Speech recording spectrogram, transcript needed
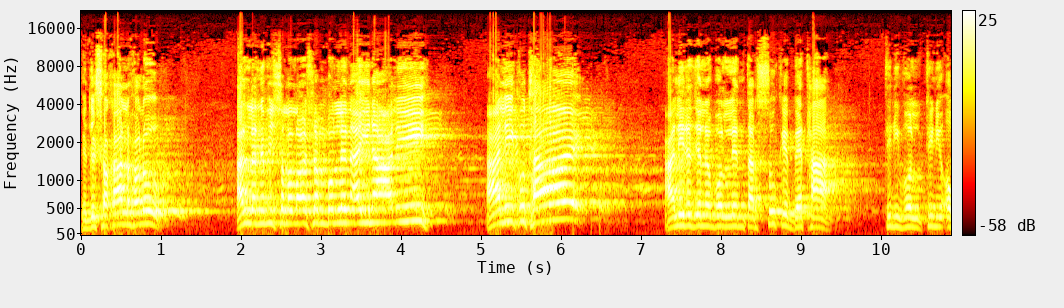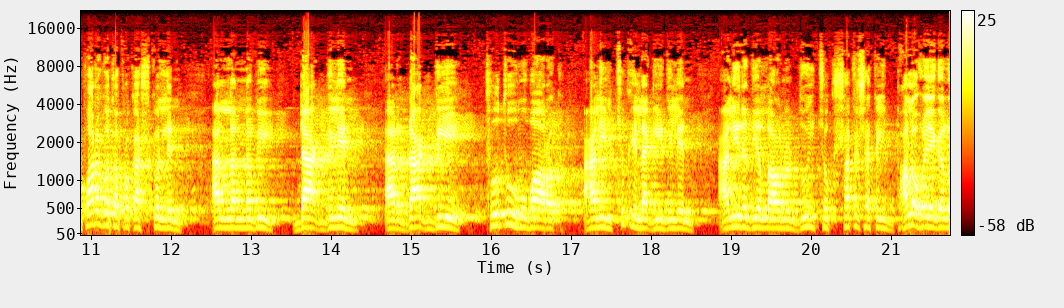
কিন্তু সকাল হলো আল্লাহ নবী সাল্লাম বললেন, আইনা আলী? আলী কোথায়? আলী রাজেল বললেন, তার চোখে ব্যথা। তিনি বল, তিনি অপারগতা প্রকাশ করলেন। আল্লাহ নবী ডাক দিলেন আর ডাক দিয়ে থুতু মুবারক আলীর চোখে লাগিয়ে দিলেন। আলী রাজি আল্লাহর দুই চোখ সাথে সাথেই ভালো হয়ে গেল।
